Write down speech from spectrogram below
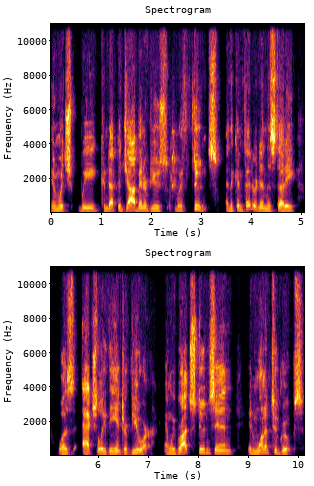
in which we conducted job interviews with students. And the confederate in the study was actually the interviewer. And we brought students in in one of two groups.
